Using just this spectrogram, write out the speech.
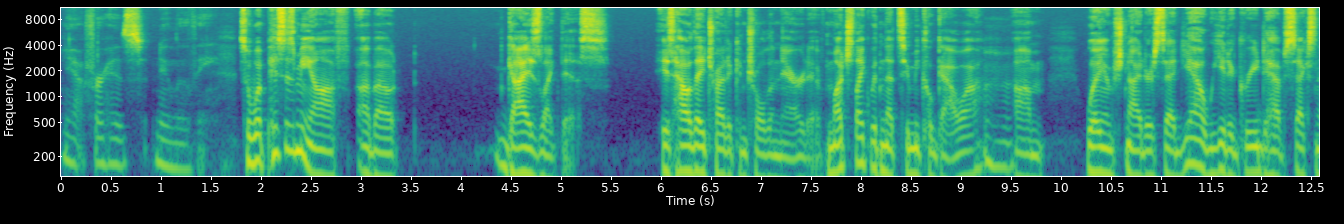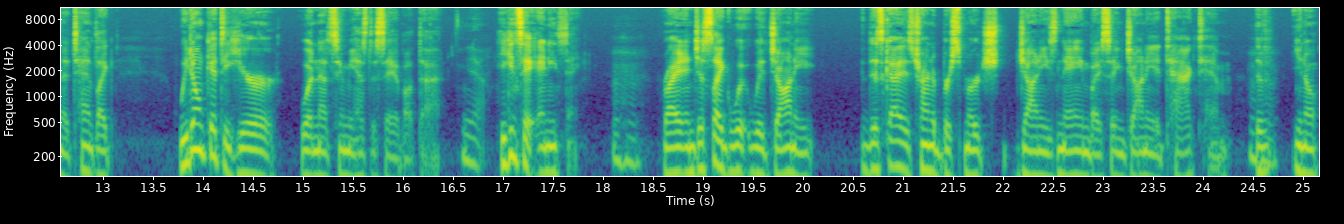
Yeah, for his new movie. So, what pisses me off about guys like this is how they try to control the narrative. Much like with Natsumi Kogawa, um, William Schneider said, Yeah, we had agreed to have sex in a tent. Like, we don't get to hear what Natsumi has to say about that. Yeah. He can say anything, mm-hmm. right? And just like with, with Johnny, this guy is trying to besmirch Johnny's name by saying Johnny attacked him. The, mm-hmm. you know,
